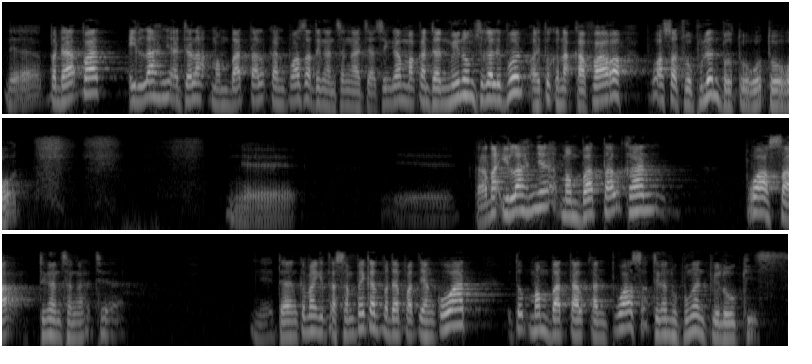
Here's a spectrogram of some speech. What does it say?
ya, pendapat ilahnya adalah membatalkan puasa dengan sengaja sehingga makan dan minum sekalipun oh, itu kena kafarah puasa dua bulan berturut-turut. Ya. Karena ilahnya membatalkan puasa dengan sengaja. Ya, dan kemarin kita sampaikan pendapat yang kuat itu membatalkan puasa dengan hubungan biologis.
